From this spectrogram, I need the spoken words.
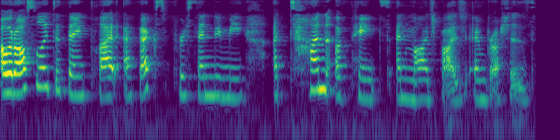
I would also like to thank Plaid FX for sending me a ton of paints and Mod Podge and brushes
